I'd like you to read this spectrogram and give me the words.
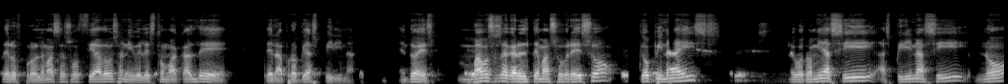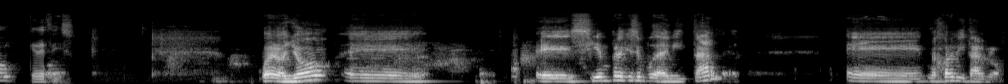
de los problemas asociados a nivel estomacal de, la propia aspirina. Entonces, vamos a sacar el tema sobre eso. ¿Qué opináis? ¿Lebotomía sí? ¿Aspirina sí? ¿No? ¿Qué decís? Bueno, yo eh, eh, siempre que se pueda evitar, eh, mejor evitarlo.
